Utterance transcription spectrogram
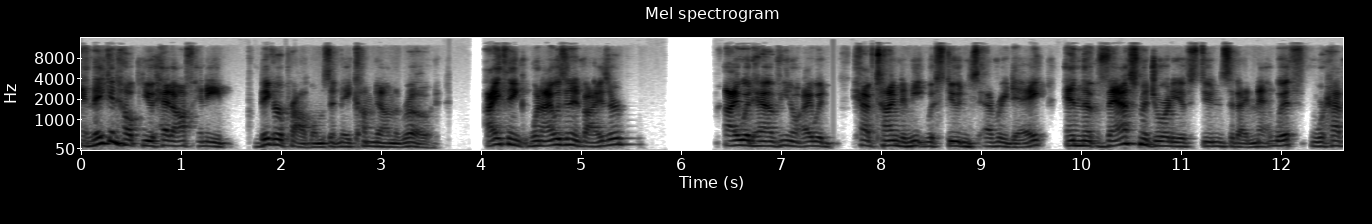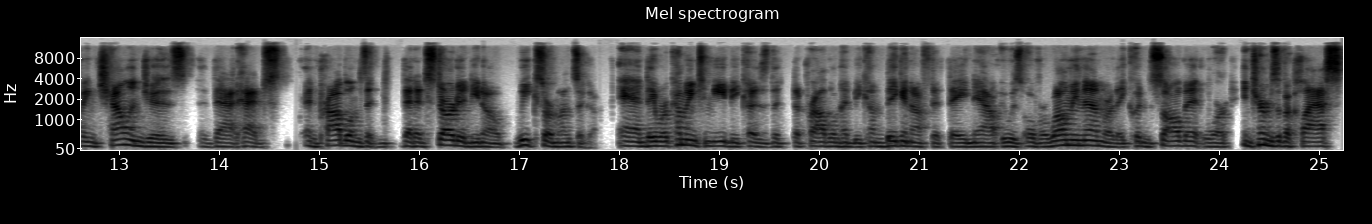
and they can help you head off any bigger problems that may come down the road. I think when I was an advisor, I would have, you know, I would have time to meet with students every day. And the vast majority of students that I met with were having challenges that had and problems that that had started, you know, weeks or months ago. And they were coming to me because the, the problem had become big enough that they now it was overwhelming them or they couldn't solve it. Or in terms of a class,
